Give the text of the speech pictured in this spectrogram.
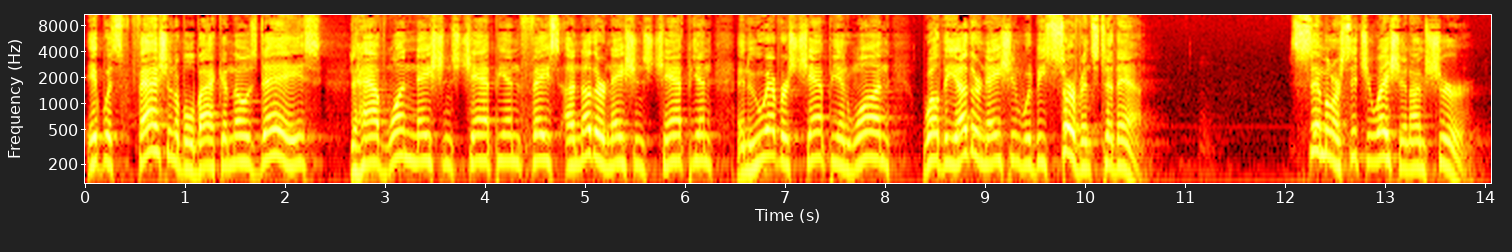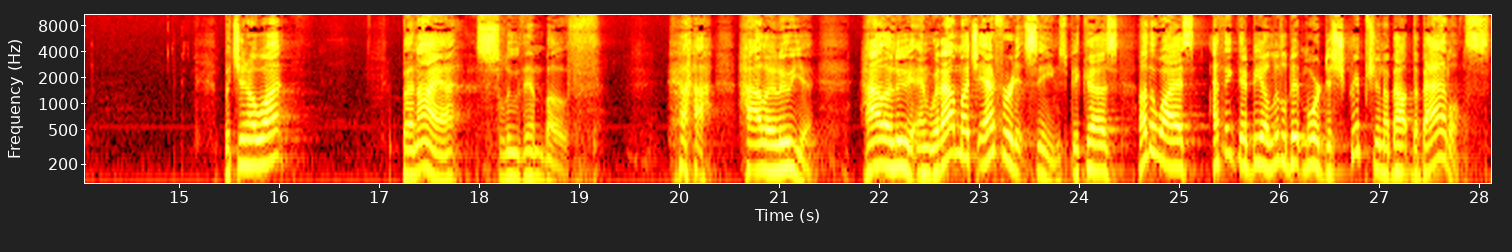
it was fashionable back in those days to have one nation's champion face another nation's champion, and whoever's champion won, well, the other nation would be servants to them. Similar situation, I'm sure. But you know what? Benaiah slew them both. Hallelujah. Hallelujah. And without much effort, it seems, because otherwise, I think there'd be a little bit more description about the battles.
